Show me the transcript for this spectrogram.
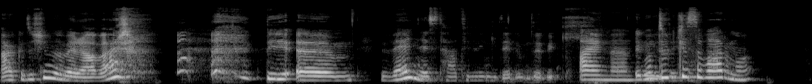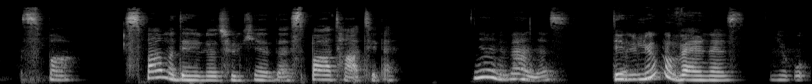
arkadaşımla beraber bir e, wellness tatiline gidelim dedik. Aynen. Bunun Türkçesi var mı? Spa. Spa mı deniliyor Türkiye'de? Spa tatili. Yani wellness. Deniliyor mu wellness? Yok o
